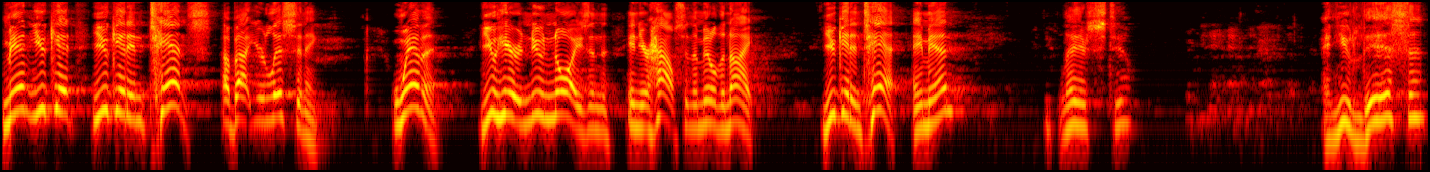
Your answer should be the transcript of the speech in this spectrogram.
Men, you get, you get intense about your listening. Women, you hear a new noise in, in your house in the middle of the night. You get intent. Amen? You lay there still. And you listen.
